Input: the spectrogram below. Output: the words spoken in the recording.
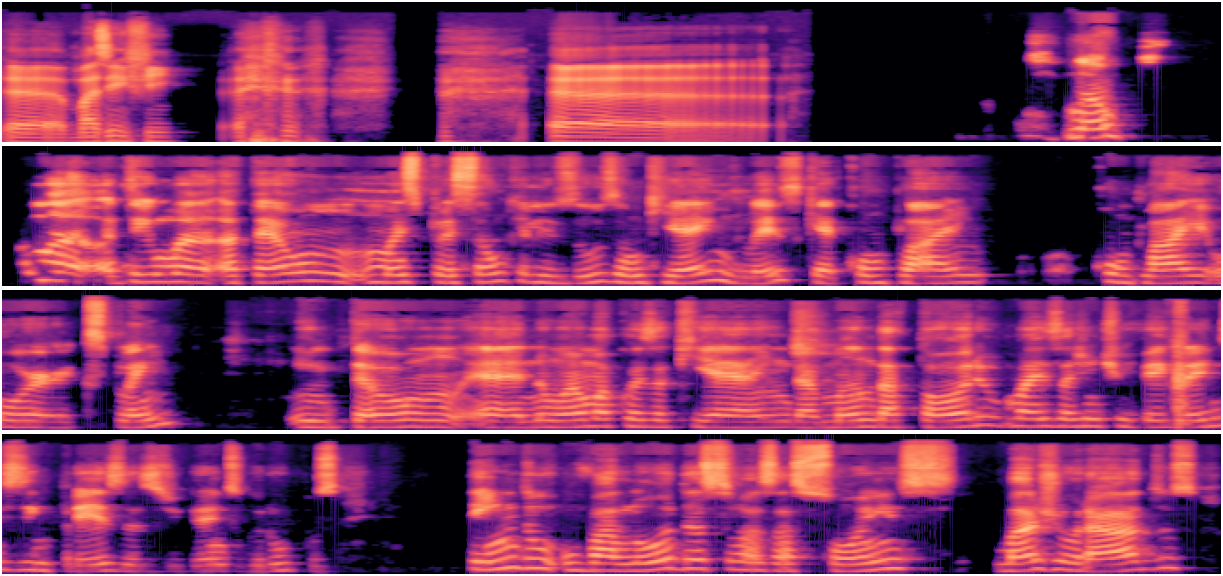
É, mas enfim, é... Não, uma, tem uma, até um, uma expressão que eles usam que é em inglês, que é comply, comply or explain. Então, é, não é uma coisa que é ainda mandatório, mas a gente vê grandes empresas de grandes grupos tendo o valor das suas ações majorados,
